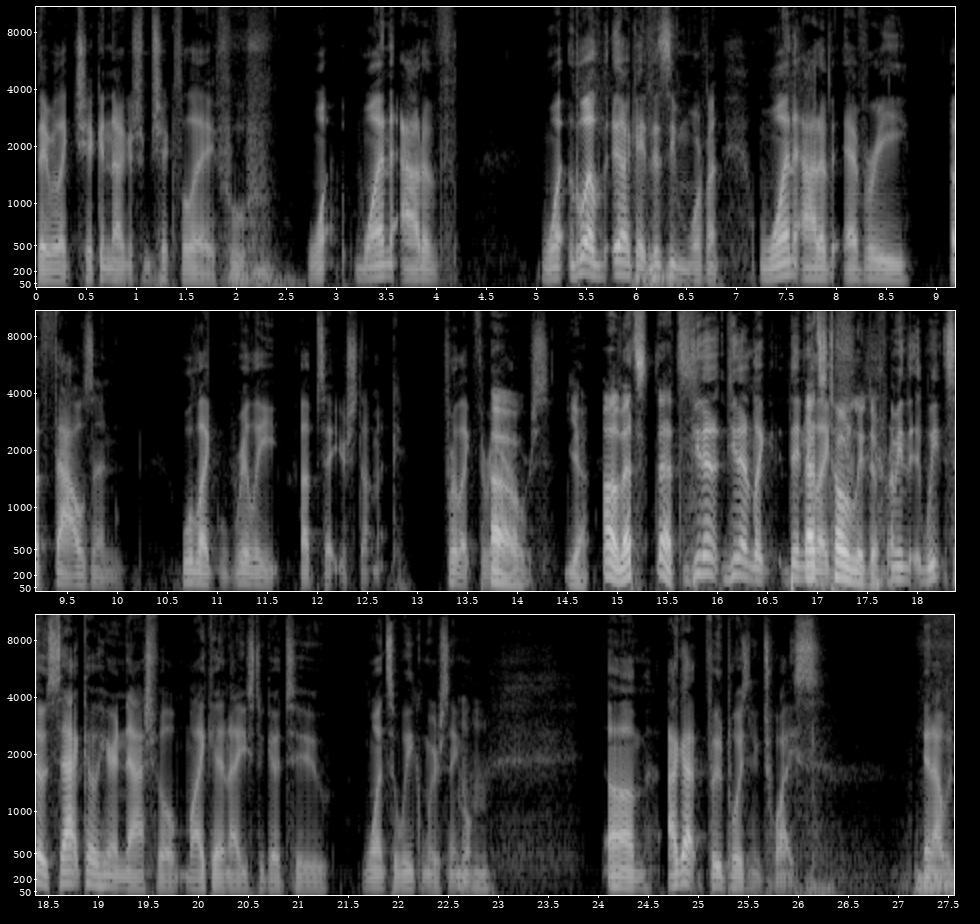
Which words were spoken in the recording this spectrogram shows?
They were like chicken nuggets from Chick Fil A. One one out of one. Well, okay, this is even more fun. One out of every a thousand will like really upset your stomach for like three Oh. hours. Yeah. Oh, that's that's Do you know? Do you know? Like then that's like, totally different. I mean, we so Satco here in Nashville, Micah and I used to go to once a week when we were single. Mhm. Um, I got food poisoning twice, and I would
